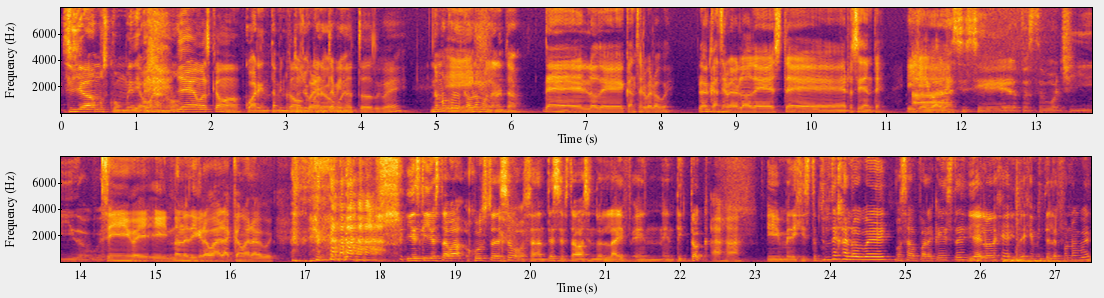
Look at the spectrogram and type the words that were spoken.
Sí, llevábamos como media hora, ¿no? Llevamos como. 40 minutos, Como yo 40 creo, güey. minutos, güey. No me acuerdo Y- que hablamos, la neta. De lo de Cancerbero, güey. Lo de Cancerbero, lo de este Residente. Y J ah, Balvin. sí, es cierto. Estuvo chido, güey. Sí, güey. Y no le di grabar a la cámara, güey. Y es que yo estaba justo eso, o sea, antes estaba haciendo el live en, en TikTok Ajá. y me dijiste, pues déjalo, güey, o sea, para que esté. Y ahí lo dejé y dejé mi teléfono, güey.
